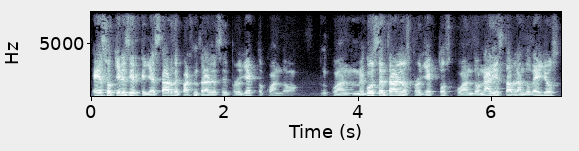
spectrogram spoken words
eso quiere decir que ya es tarde para entrar a ese proyecto. Cuando, me gusta entrar en los proyectos cuando nadie está hablando de ellos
